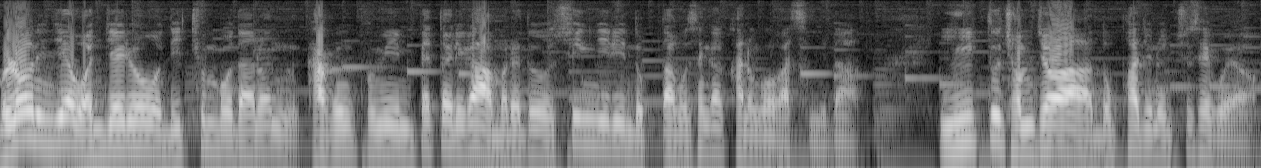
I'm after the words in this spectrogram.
물론 이제 원재료 리튬보다는 가공품인 배터리가 아무래도 수익률이 높다고 생각하는 것 같습니다. 이익도 점차 높아지는 추세고요.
